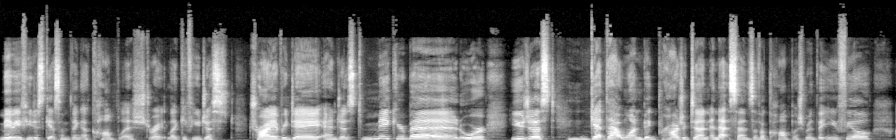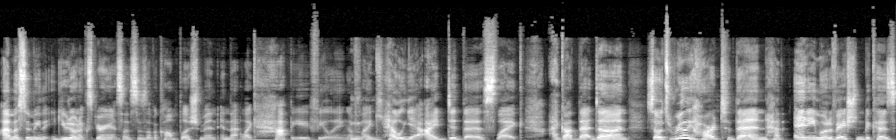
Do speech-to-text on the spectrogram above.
maybe if you just get something accomplished, right? Like if you just try every day and just make your bed or you just mm-hmm. get that one big project done and that sense of accomplishment that you feel, I'm assuming that you don't experience senses of accomplishment in that like happy feeling of like, hell yeah, I did this, like I got that done. So it's really hard to then have any motivation because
